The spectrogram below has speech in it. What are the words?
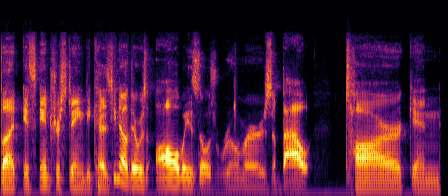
But it's interesting because you know there was always those rumors about Tark and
